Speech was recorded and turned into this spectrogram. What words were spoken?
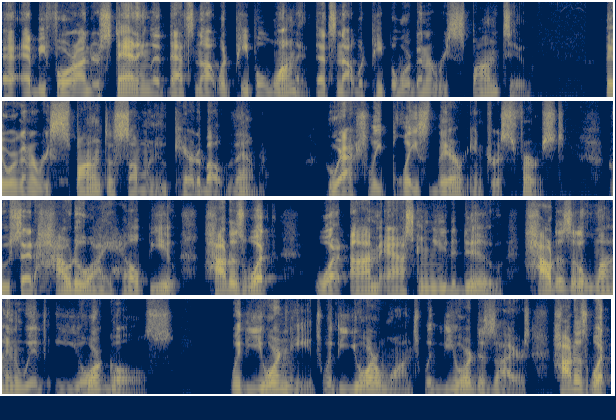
and before understanding that that's not what people wanted. That's not what people were going to respond to. They were going to respond to someone who cared about them who actually placed their interests first who said how do i help you? How does what what I'm asking you to do, how does it align with your goals, with your needs, with your wants, with your desires? How does what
